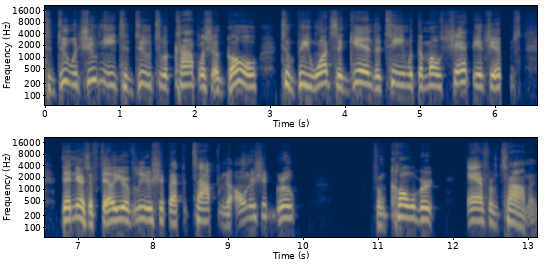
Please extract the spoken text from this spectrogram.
to do what you need to do to accomplish a goal to be once again the team with the most championships, then there's a failure of leadership at the top from the ownership group from Colbert, and from Tomlin.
